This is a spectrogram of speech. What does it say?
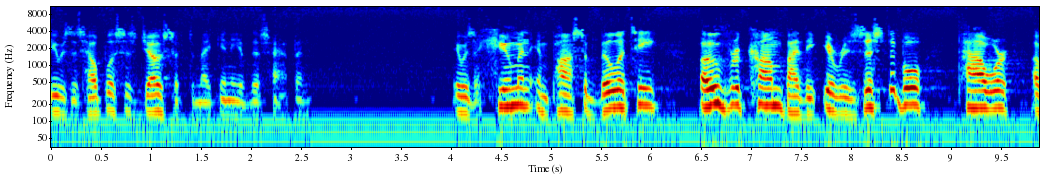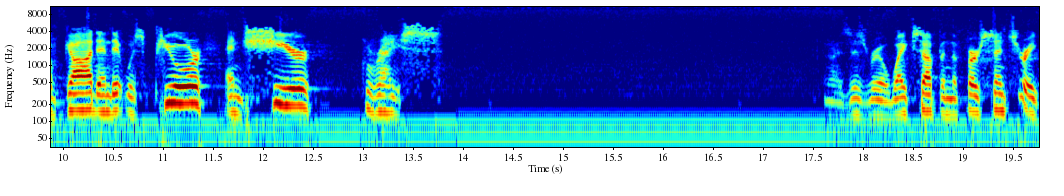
She was as helpless as Joseph to make any of this happen. It was a human impossibility overcome by the irresistible power of God, and it was pure and sheer grace. As Israel wakes up in the first century,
